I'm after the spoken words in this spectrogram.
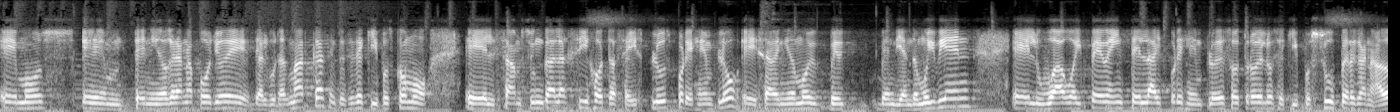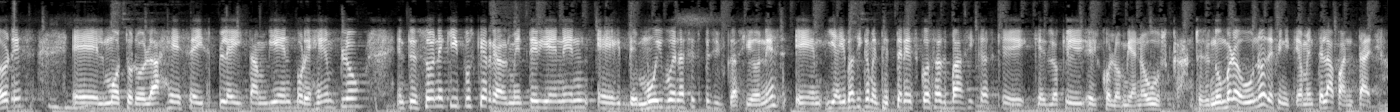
hemos eh, tenido gran apoyo de, de algunas marcas, entonces equipos como el Samsung Galaxy J6 Plus, por ejemplo, eh, se ha venido muy vendiendo muy bien. El Huawei P20 Lite, por ejemplo, es otro de los equipos súper ganadores. El Motorola G6 Play también, por ejemplo. Entonces son equipos que realmente vienen eh, de muy buenas especificaciones eh, y hay básicamente tres cosas básicas que, que es lo que el, el, colombiano busca. Entonces, número uno, definitivamente la pantalla.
